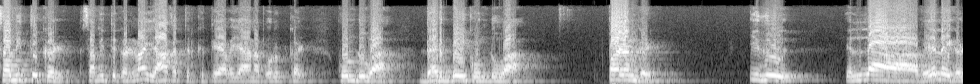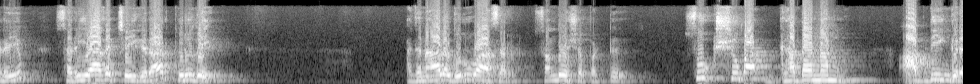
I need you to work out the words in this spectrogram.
சமித்துக்கள் சமித்துக்கள்னா யாகத்திற்கு தேவையான பொருட்கள் கொண்டு வா தர்பை கொண்டு வா பழங்கள். இது எல்லா வேலைகளையும் சரியாக செய்கிறார் பிருதை அதனால துர்வாசர் சந்தோஷப்பட்டு சூக்ஷ்ம கதனம் அப்படிங்கிற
